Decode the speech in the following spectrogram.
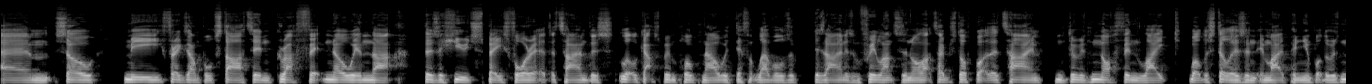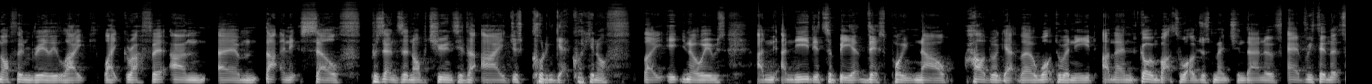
Um, so me, for example, starting GraphFit, knowing that there's a huge space for it at the time. There's little gaps been plugged now with different levels of designers and freelancers and all that type of stuff. But at the time, there was nothing like, well, there still isn't, in my opinion, but there was nothing really like like GraphFit, and um, that in itself presented an opportunity that I just couldn't get quick enough. Like, it, you know, it was I, I needed to be at this point now. How do I get there? What do I need? And then going back to what I've just mentioned, then of everything that's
